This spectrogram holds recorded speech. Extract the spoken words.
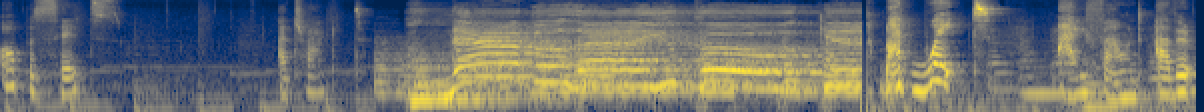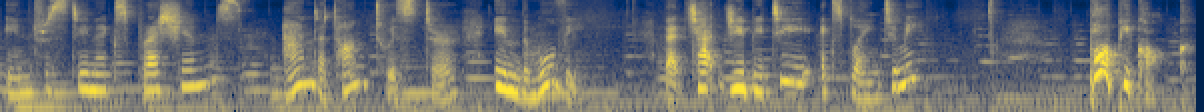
opposites attract. But wait! I found other interesting expressions and a tongue twister in the movie that ChatGPT explained to me. Poppycock.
